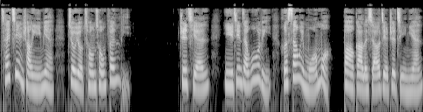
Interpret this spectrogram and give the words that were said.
才见上一面，就又匆匆分离。之前已经在屋里和三位嬷嬷报告了小姐这几年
